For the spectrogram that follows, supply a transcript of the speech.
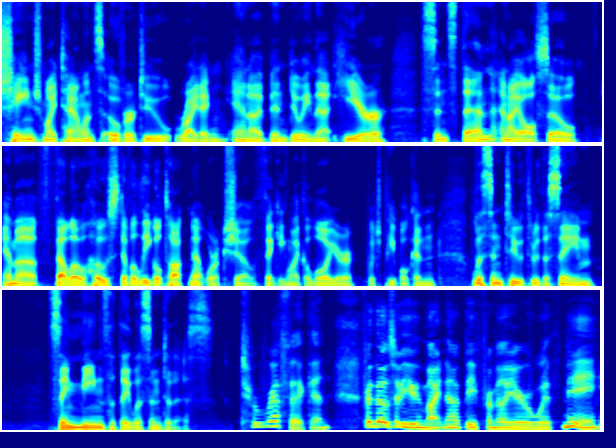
change my talents over to writing, and I've been doing that here since then. And I also am a fellow host of a Legal Talk Network show, Thinking Like a Lawyer, which people can listen to through the same same means that they listen to this. Terrific. And for those of you who might not be familiar with me,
